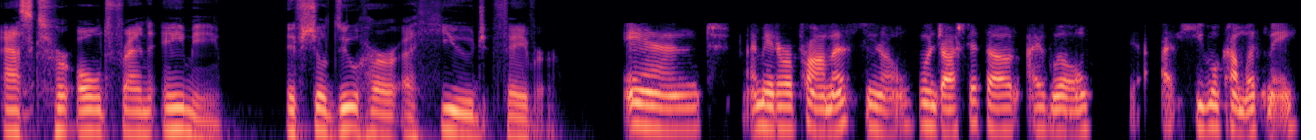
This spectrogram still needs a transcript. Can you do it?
asks her old friend Amy if she'll do her a huge favor. And I made her a promise, you know, when Josh gets out, I will, he will come with me.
